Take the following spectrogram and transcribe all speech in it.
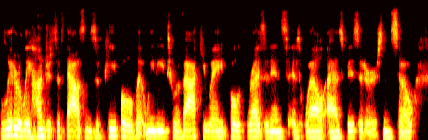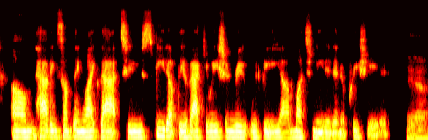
literally hundreds of thousands of people that we need to evacuate, both residents as well as visitors. And so, um, having something like that to speed up the evacuation route would be uh, much needed and appreciated. Yeah,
